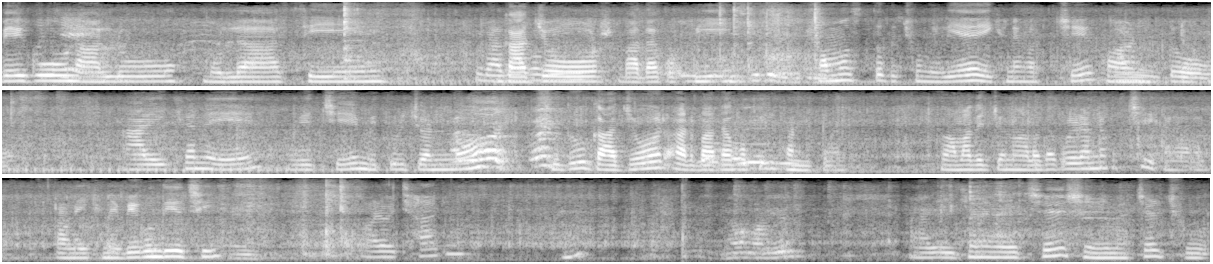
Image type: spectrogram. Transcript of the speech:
বেগুন আলু মূলা সিম গাজর বাঁধাকপি সমস্ত কিছু মিলিয়ে এখানে হচ্ছে ঘন্ট। আর এখানে রয়েছে মৃত্যুর জন্য শুধু গাজর আর বাঁধাকপির ঘন্ট। তো আমাদের জন্য আলাদা করে রান্না করছি এখানে আলাদা। কারণ এখানে বেগুন দিয়েছি। আর ওই ছাড়। আর এইখানে রয়েছে শিঙি মাছের ঝোল।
